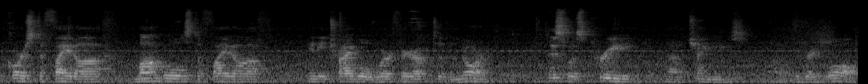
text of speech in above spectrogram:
Of course, to fight off Mongols, to fight off any tribal warfare up to the north. This was pre-Chinese, uh, the Great Wall.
